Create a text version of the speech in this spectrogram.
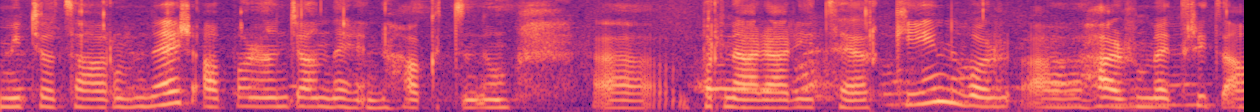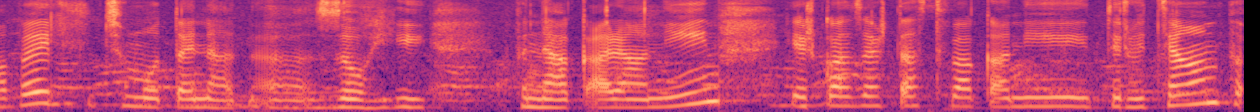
միջոցառումներ ապարանջաններ են հագցնում բռնարարի ցերկին, որ 100 մետրից ավել չմոտենա զոհի բնակարանին 2010 թվականի դրությամբ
